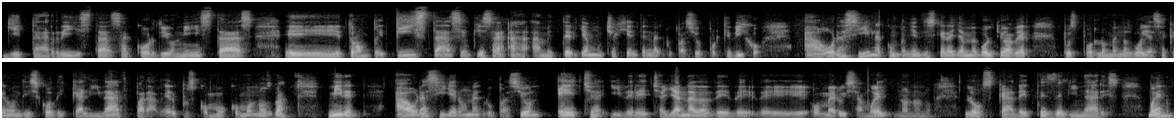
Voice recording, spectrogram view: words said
guitarristas, acordeonistas, eh, trompetistas, empieza a, meter ya mucha gente en la agrupación porque dijo, ahora sí, la compañía disquera ya me volteó a ver, pues por lo menos voy a sacar un disco de calidad para ver pues cómo, cómo nos va. Miren, ahora sí ya era una agrupación hecha y derecha, ya nada de, de, Homero y Samuel, no, no, no, los cadetes de Linares. Bueno,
